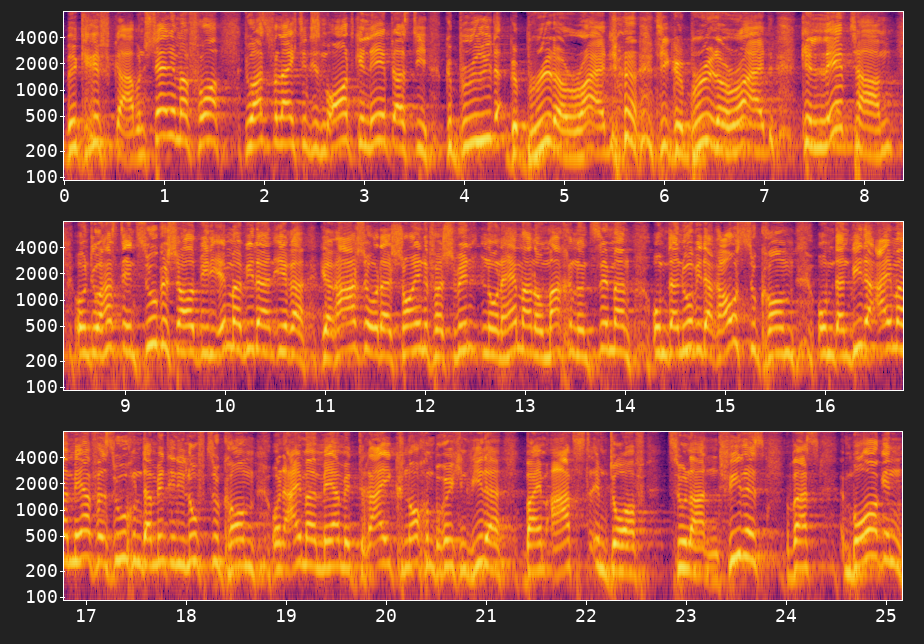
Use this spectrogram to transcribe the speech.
Begriff gab. Und stell dir mal vor, du hast vielleicht in diesem Ort gelebt, als die Gebrüder, Gebrüder Wright, die Gebrüder Wright gelebt haben und du hast denen zugeschaut, wie die immer wieder in ihrer Garage oder Scheune verschwinden und hämmern und machen und zimmern, um dann nur wieder rauszukommen, um dann wieder einmal mehr versuchen, damit in die Luft zu kommen und einmal mehr mit drei Knochenbrüchen wieder beim Arzt im Dorf zu landen. Viele Vieles, was morgen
